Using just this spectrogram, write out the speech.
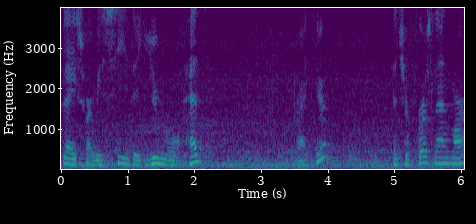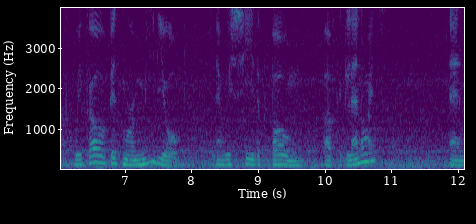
place where we see the humeral head, right here. That's your first landmark. We go a bit more medial and we see the bone of the glenoid. And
